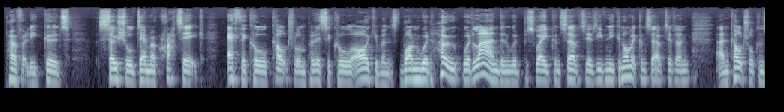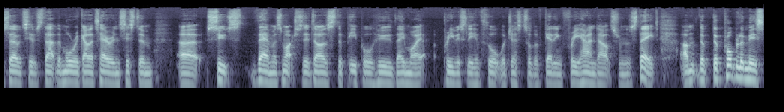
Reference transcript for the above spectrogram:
perfectly good social democratic ethical, cultural, and political arguments one would hope would land and would persuade conservatives, even economic conservatives and, and cultural conservatives, that the more egalitarian system uh, suits them as much as it does the people who they might previously have thought were just sort of getting free handouts from the state. Um, the, the problem is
